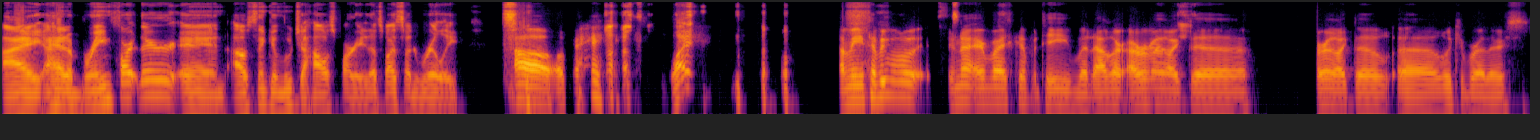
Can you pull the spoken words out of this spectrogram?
I I had a brain fart there and I was thinking Lucha House Party. That's why I said really. Oh, okay. What? I mean, some people they're not everybody's cup of tea, but I I really like the I really like the uh, Lucha Brothers.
